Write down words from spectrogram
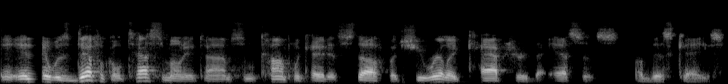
it, it, was difficult testimony at times, some complicated stuff, but she really captured the essence of this case.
